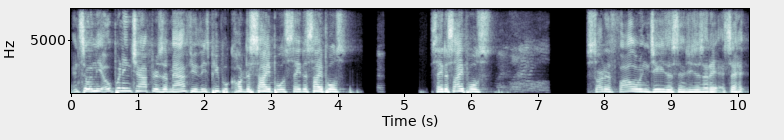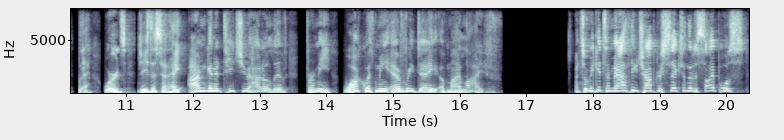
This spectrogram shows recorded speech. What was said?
And so in the opening chapters of Matthew, these people called disciples, say disciples, say disciples, started following Jesus, and Jesus said, said words. Jesus said, Hey, I'm going to teach you how to live for me. Walk with me every day of my life. And so we get to Matthew chapter 6, and the disciples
